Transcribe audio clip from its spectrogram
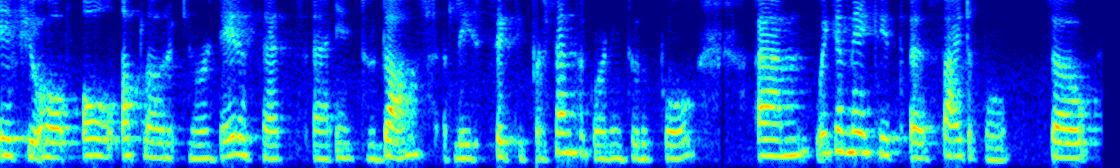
if you all, all, uploaded your data sets uh, into DANS, at least 60% according to the poll, um, we can make it uh, citable. So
